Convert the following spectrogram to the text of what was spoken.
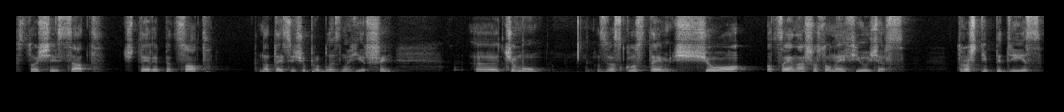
164 500 на тисячу приблизно гірший. Е, Чому? В зв'язку з тим, що оцей наш основний фьючерс трошки підріс.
